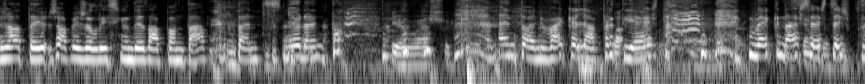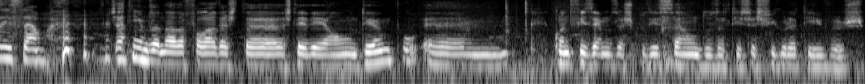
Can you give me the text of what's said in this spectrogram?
Já, te- já vejo ali assim um dedo a apontar, portanto, senhor António, Eu acho que António vai calhar para ti esta. Como é que nasce Sempre esta assim. exposição? já tínhamos andado a falar desta esta ideia há um tempo, ehm, quando fizemos a exposição dos artistas figurativos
